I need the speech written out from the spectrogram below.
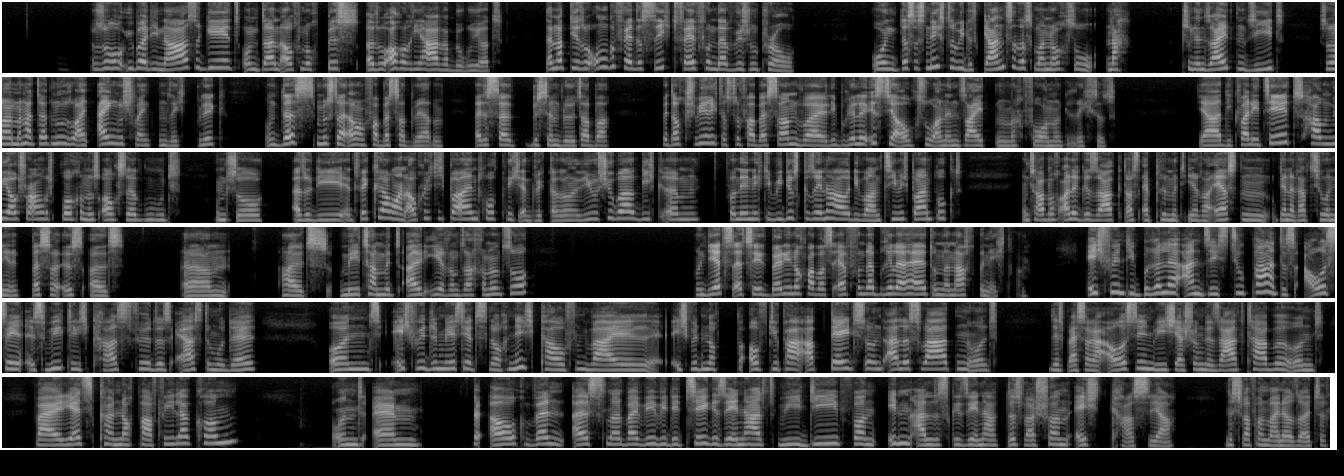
so über die Nase geht und dann auch noch bis, also auch noch die Haare berührt. Dann habt ihr so ungefähr das Sichtfeld von der Vision Pro. Und das ist nicht so wie das Ganze, dass man noch so nach zu den Seiten sieht, sondern man hat halt nur so einen eingeschränkten Sichtblick. Und das müsste halt auch noch verbessert werden. Weil das ist halt ein bisschen blöd, aber wird auch schwierig, das zu verbessern, weil die Brille ist ja auch so an den Seiten nach vorne gerichtet. Ja, die Qualität haben wir auch schon angesprochen, ist auch sehr gut und so. Also die Entwickler waren auch richtig beeindruckt. Nicht Entwickler, sondern die YouTuber, die ich, ähm, von denen ich die Videos gesehen habe, die waren ziemlich beeindruckt. Und haben auch alle gesagt, dass Apple mit ihrer ersten Generation direkt besser ist als ähm, halt Meta mit all ihren Sachen und so. Und jetzt erzählt Benny nochmal, was er von der Brille hält und danach bin ich dran. Ich finde die Brille an sich super. Das Aussehen ist wirklich krass für das erste Modell. Und ich würde mir es jetzt noch nicht kaufen, weil ich würde noch auf die paar Updates und alles warten und das bessere Aussehen, wie ich ja schon gesagt habe. Und weil jetzt können noch ein paar Fehler kommen. Und ähm, auch wenn, als man bei WWDC gesehen hat, wie die von innen alles gesehen hat, das war schon echt krass, ja. Das war von meiner Seite.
